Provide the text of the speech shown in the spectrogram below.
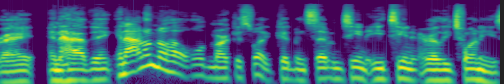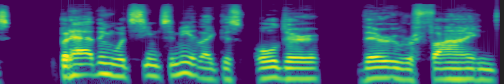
right? And having, and I don't know how old Marcus was, it could have been 17, 18, early 20s, But having what seemed to me like this older, very refined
